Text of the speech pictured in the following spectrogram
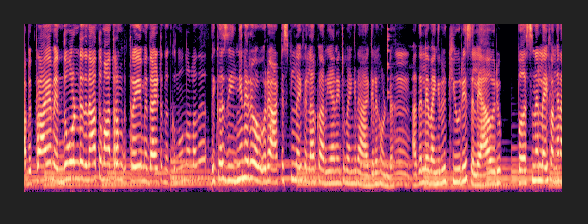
അഭിപ്രായം എന്തുകൊണ്ട് ഇതിനകത്ത് മാത്രം ഇത്രയും ഇതായിട്ട് നിൽക്കുന്നു എന്നുള്ളത്? ബിക്കോസ് ഇങ്ങനെ ഒരു ഒരു ആർട്ടിസ്റ്റ് ലൈഫ് എല്ലാവർക്കും അറിയാനായിട്ട് ഭയങ്കര ആഗ്രഹമുണ്ട്. അതല്ലേ ഭയങ്കര ഒരു ക്യൂരിയസ് അല്ലേ? ആ ഒരു പേഴ്സണൽ ലൈഫ് അങ്ങനെ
